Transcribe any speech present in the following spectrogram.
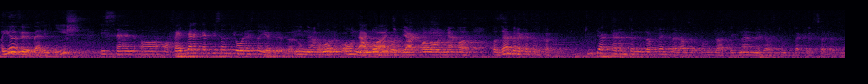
A jövőbeli is, hiszen a, a fegyvereket viszont jó részt a jövőből Innen, on, onnan lopkodják valahogy, mert a, az embereket azokat tudják teremteni, de a fegyver az úgy látszik nem megy, azt tud bekőszerezni.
